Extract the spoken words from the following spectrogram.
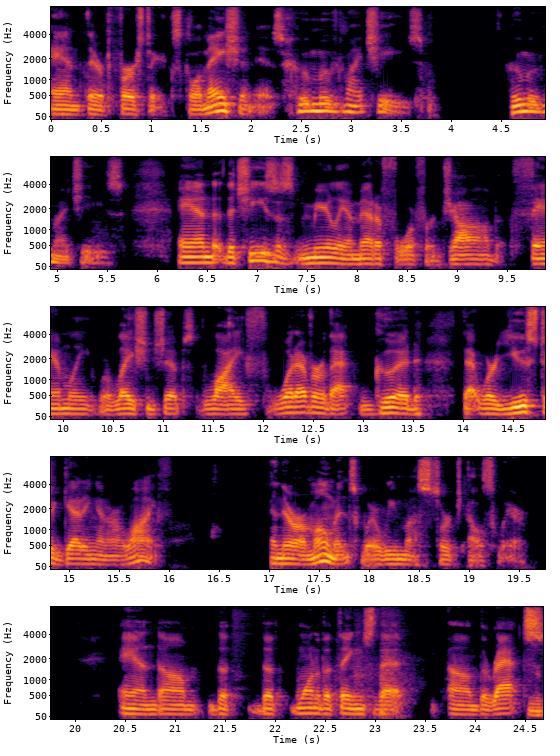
And their first exclamation is, Who moved my cheese? Who moved my cheese? And the cheese is merely a metaphor for job, family, relationships, life, whatever that good that we're used to getting in our life. And there are moments where we must search elsewhere. And um, the the one of the things that um, the rats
